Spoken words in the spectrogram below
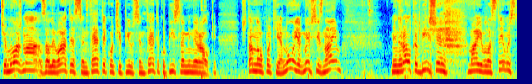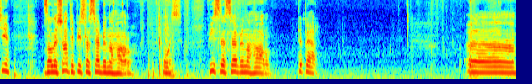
Чи можна заливати синтетику чи півсинтетику після мінералки? Чи там навпаки? Ну, як ми всі знаємо, мінералка більше має властивості залишати після себе нагару. Ось. Після себе нагару. Тепер. Е,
